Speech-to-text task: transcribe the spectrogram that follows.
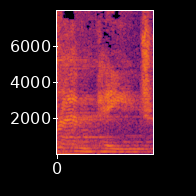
Rampage.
